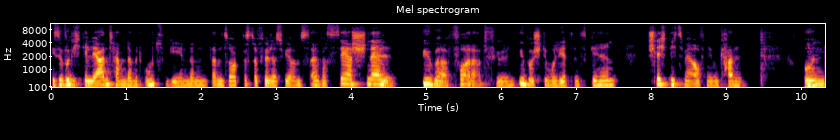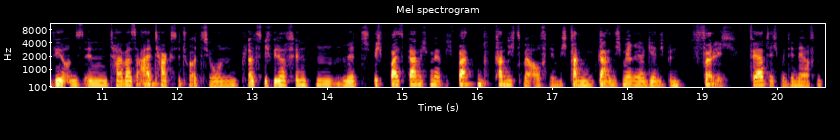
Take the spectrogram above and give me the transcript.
nicht so wirklich gelernt haben, damit umzugehen, dann, dann sorgt das dafür, dass wir uns einfach sehr schnell überfordert fühlen, überstimuliert ins Gehirn, schlicht nichts mehr aufnehmen kann. Und Mhm. wir uns in teilweise Alltagssituationen plötzlich wiederfinden mit, ich weiß gar nicht mehr, ich kann nichts mehr aufnehmen, ich kann gar nicht mehr reagieren, ich bin völlig fertig mit den Nerven.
